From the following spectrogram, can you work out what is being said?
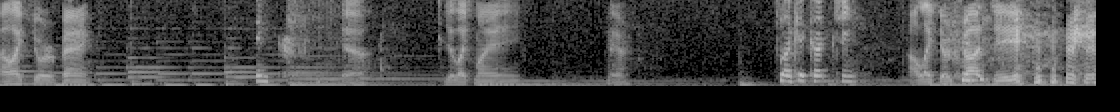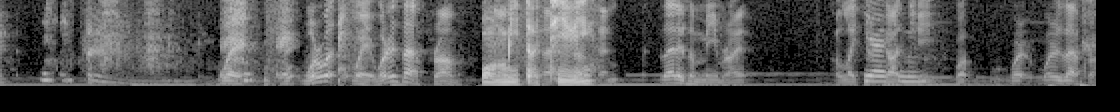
I like your bang. Thanks. Yeah. You like my hair? It's like a cut, G. I like your cut, G. wait, where, where, wait, where is that from? Omita TV. That, that, that is a meme, right? I like your yeah, gut, G. What where where is that from?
